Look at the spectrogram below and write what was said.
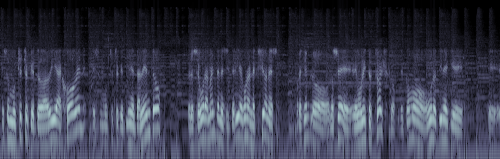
Es un muchacho que todavía es joven, es un muchacho que tiene talento, pero seguramente necesitaría algunas lecciones, por ejemplo, no sé, de Bonito Stoichkov, de cómo uno tiene que eh,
